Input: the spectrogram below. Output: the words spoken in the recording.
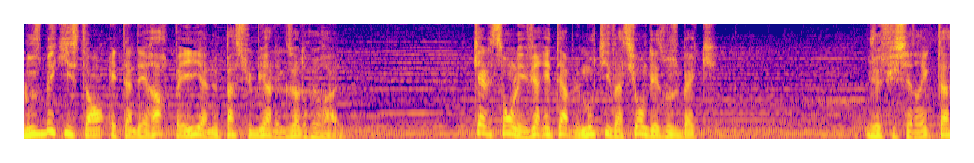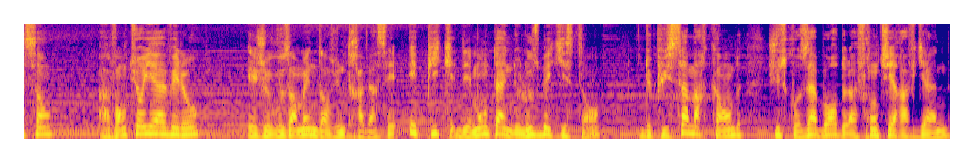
L'Ouzbékistan est un des rares pays à ne pas subir l'exode rural. Quelles sont les véritables motivations des Ouzbeks? Je suis Cédric Tassan, aventurier à vélo, et je vous emmène dans une traversée épique des montagnes de l'Ouzbékistan, depuis Samarcande jusqu'aux abords de la frontière afghane.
